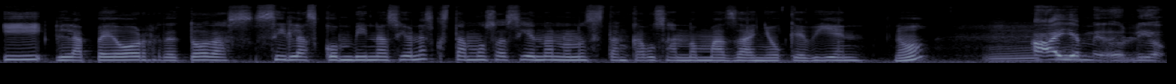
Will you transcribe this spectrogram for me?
y la peor de todas, si las combinaciones que estamos haciendo no nos están causando más daño que bien, ¿no? Ay, ya me dolió.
